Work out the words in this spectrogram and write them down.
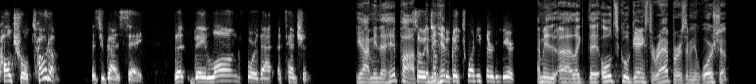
cultural totem, as you guys say, that they long for that attention. Yeah, I mean the hip hop. So it I took mean, hip, a good 20, 30 years. I mean, uh, like the old school gangster rappers. I mean, worship.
